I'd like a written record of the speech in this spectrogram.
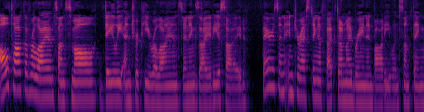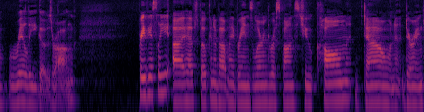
All talk of reliance on small, daily entropy reliance and anxiety aside, there's an interesting effect on my brain and body when something really goes wrong. Previously, I have spoken about my brain's learned response to calm down during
